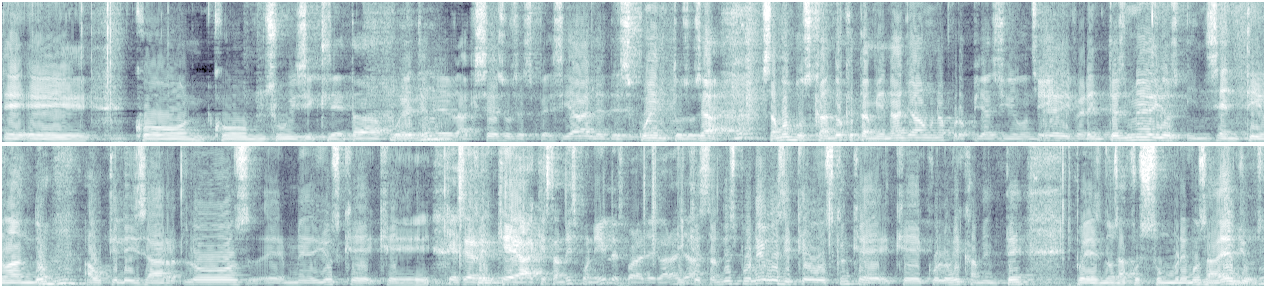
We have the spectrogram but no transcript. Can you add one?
eh, eh, con, con su bicicleta puede tener accesos especiales, descuentos, o sea, estamos buscando que también haya una apropiación de diferentes medios, incentivando a utilizar los eh, medios que, que, que, se, que- que, que están disponibles para llegar y allá. que están disponibles y que buscan que, que ecológicamente pues nos acostumbremos a ellos.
